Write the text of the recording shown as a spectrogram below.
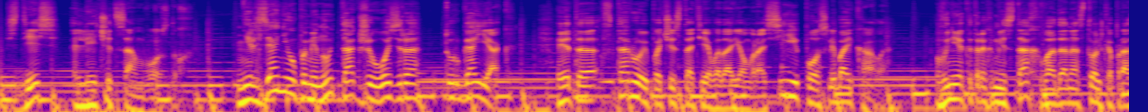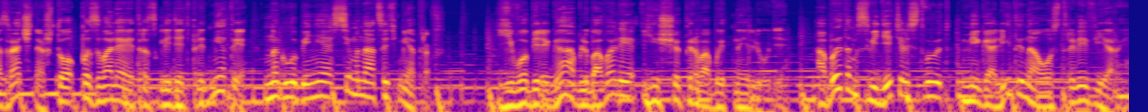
Здесь лечит сам воздух. Нельзя не упомянуть также озеро Тургаяк. Это второй по чистоте водоем в России после Байкала. В некоторых местах вода настолько прозрачна, что позволяет разглядеть предметы на глубине 17 метров. Его берега облюбовали еще первобытные люди. Об этом свидетельствуют мегалиты на острове Веры.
